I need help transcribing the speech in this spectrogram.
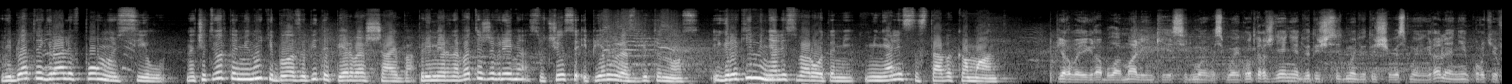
Ребята играли в полную силу. На четвертой минуте была забита первая шайба. Примерно в это же время случился и первый разбитый нос. Игроки менялись воротами, менялись составы команд. Первая игра была маленькие, 7-8 год рождения, 2007-2008. Играли они против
